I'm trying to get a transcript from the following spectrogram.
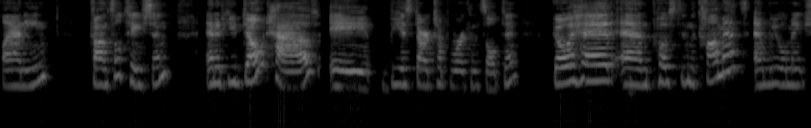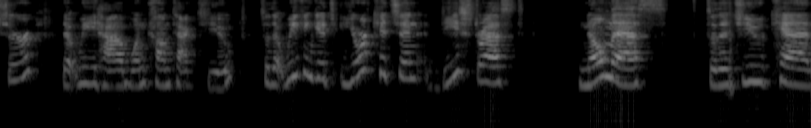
planning consultation. And if you don't have a Be a Star Tupperware consultant, go ahead and post in the comments and we will make sure that we have one contact you so that we can get your kitchen de-stressed, no mess, so that you can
